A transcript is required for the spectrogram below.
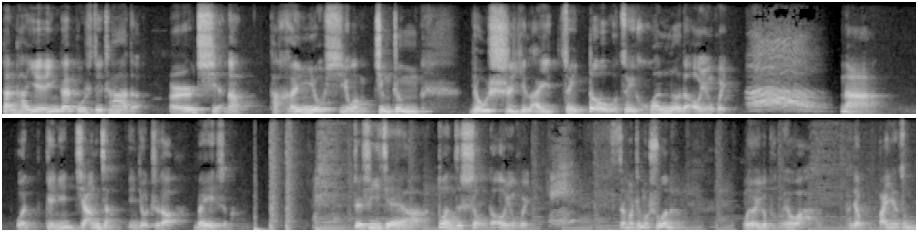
但它也应该不是最差的，而且呢，它很有希望竞争有史以来最逗、最欢乐的奥运会。那我给您讲讲，您就知道为什么。这是一届呀段子手的奥运会。怎么这么说呢？我有一个朋友啊，他叫白岩松，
